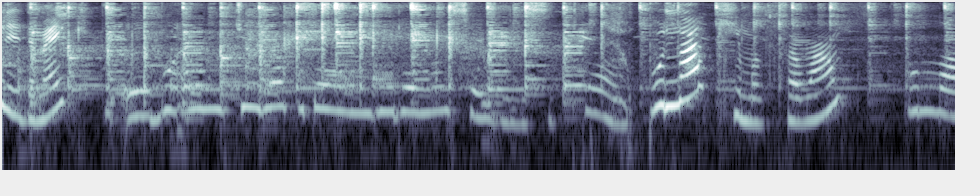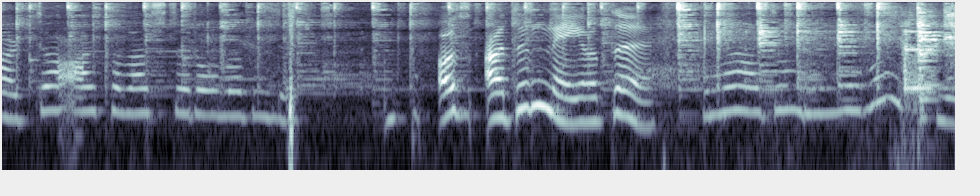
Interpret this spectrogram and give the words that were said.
Tom ne demek? Bu, e, bu Angela bu da Angela'nın sevgilisi Tom. Bunlar kim o zaman? Bunlar da arkadaşları olabilir. Az, adın ne adı? Bunlar adını bilmiyorum ki.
